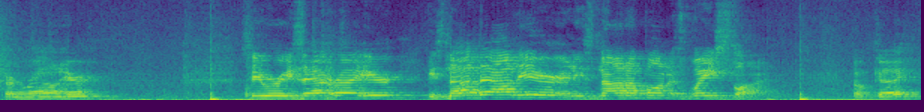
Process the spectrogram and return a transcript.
Turn around here. See where he's at right here? He's not down here and he's not up on his waistline. Okay?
